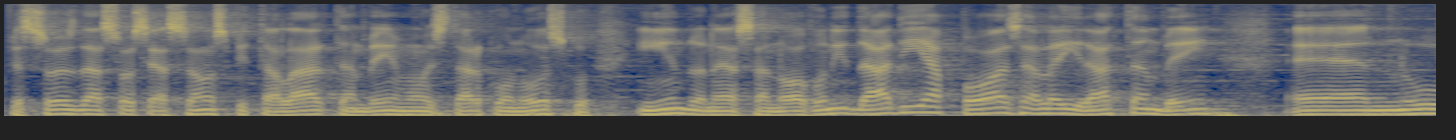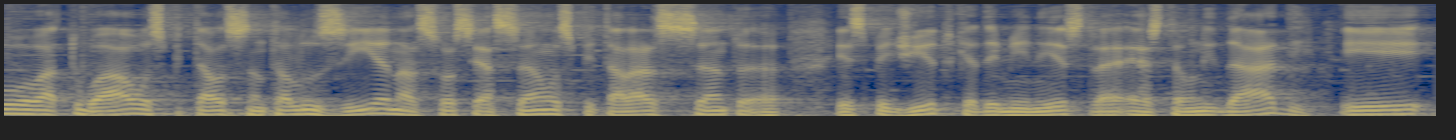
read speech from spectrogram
Pessoas da Associação Hospitalar também vão estar conosco indo nessa nova unidade e após ela irá também é, no atual Hospital Santa Luzia, na Associação Hospitalar Santo Expedito, que administra esta unidade, e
